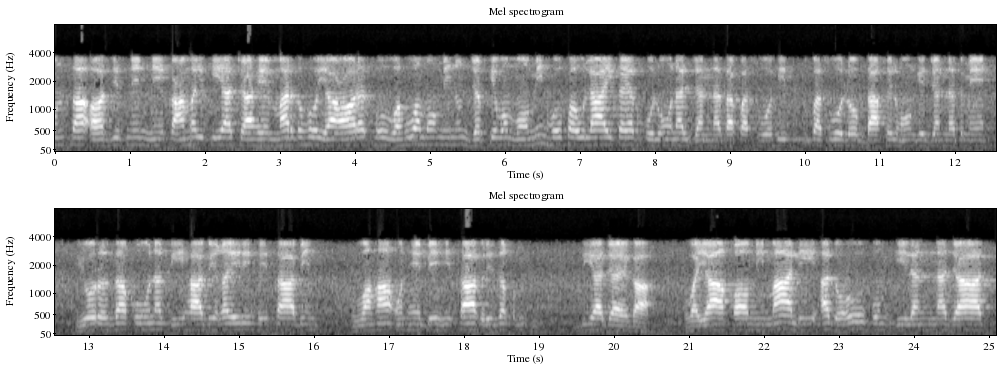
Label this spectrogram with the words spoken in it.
انسا اور جس نے نیک عمل کیا، چاہے مرد ہو یا عورت ہو وہو مومن جبکہ وہ مومن ہو فاولائک يدخلون الجنت پس وہی پس وہ لوگ داخل ہوں گے جنت میں۔ یرزقون فیہا بغیر حساب، وہاں انہیں بے حساب رزق دیا جائے گا۔ وَيَا قَوْمِ مَالِي أَدْعُوكُمْ إِلَى النَّجَاتِ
